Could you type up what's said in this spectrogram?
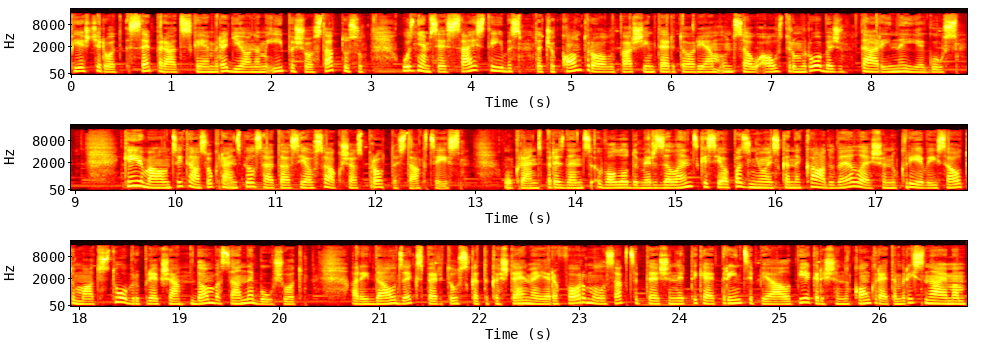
piešķirot separātiskajam reģionam īpašo statusu, uzņemsies saistības, taču kontroli pār šīm teritorijām un savu austrumu robežu tā arī neiegūs. Kijevā un citās Ukrainas pilsētās jau sākušās protesta akcijas. Ukrainas prezidents Volodimirs Zelenskis jau paziņojis, ka nekādu vēlēšanu Krievijas automātu stobru priekšā Donbasā nebūšot. Arī daudz eksperti uzskata, ka Steinmeiera formulas akceptēšana ir tikai principiāla piekrišana konkrētam risinājumam,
